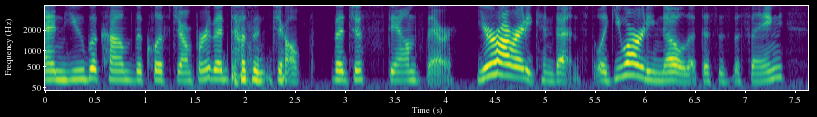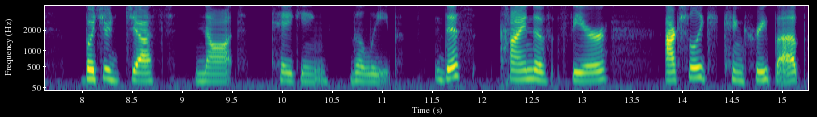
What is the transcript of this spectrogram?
and you become the cliff jumper that doesn't jump, that just stands there. You're already convinced. Like you already know that this is the thing, but you're just not taking the leap. This kind of fear actually can creep up.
